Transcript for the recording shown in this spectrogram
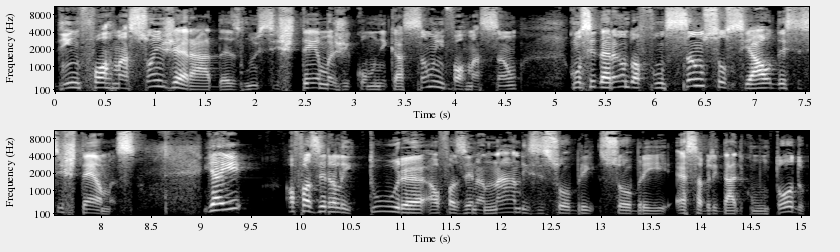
de informações geradas nos sistemas de comunicação e informação, considerando a função social desses sistemas. E aí, ao fazer a leitura, ao fazer análise sobre, sobre essa habilidade como um todo,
